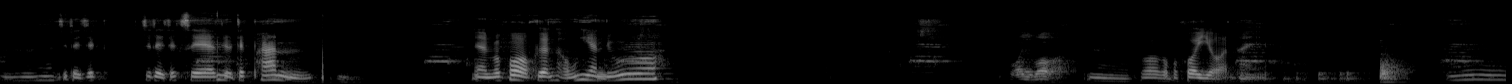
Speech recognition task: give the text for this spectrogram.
อืมมันสิได้จัก สิได้จักแสนอยู่จักพันเนี่ยว่าพ่อเครื่องเขาโรงเฮียนอยู่พออยู่บ่อืมพ่อก็บ่ค่อยหยอดให้เออ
